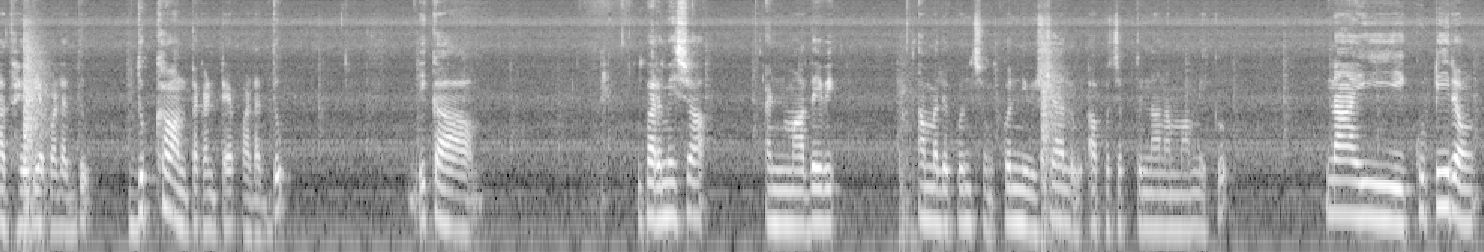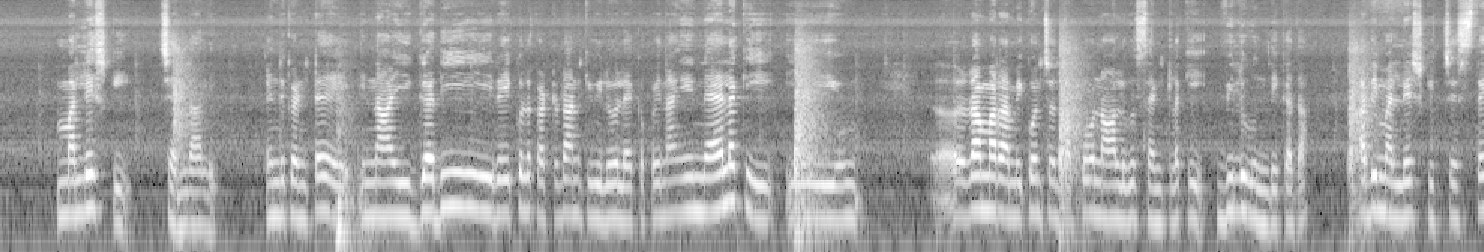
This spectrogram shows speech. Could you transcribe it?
అధైర్యపడద్దు. దుఃఖం అంతకంటే పడద్దు. ఇక పరమేశ అండ్ మాదేవి అమ్మలు కొంచెం కొన్ని విషయాలు అప్పచెప్తున్నానమ్మా మీకు. నా ఈ కుటీరం మల్లేష్కి చెందాలి. ఎందుకంటే నా ఈ గది రేకులు కట్టడానికి విలువ లేకపోయినా ఈ నేలకి ఈ రమ్మరమి కొంచెం తక్కువ నాలుగు సెంట్లకి విలువ ఉంది కదా. అది మల్లేష్కి ఇచ్చేస్తే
